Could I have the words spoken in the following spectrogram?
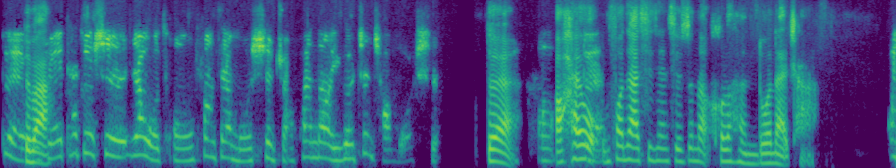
对，对吧我觉得它就是让我从放假模式转换到一个正常模式。对，哦，啊，还有我们放假期间其实真的喝了很多奶茶。啊，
